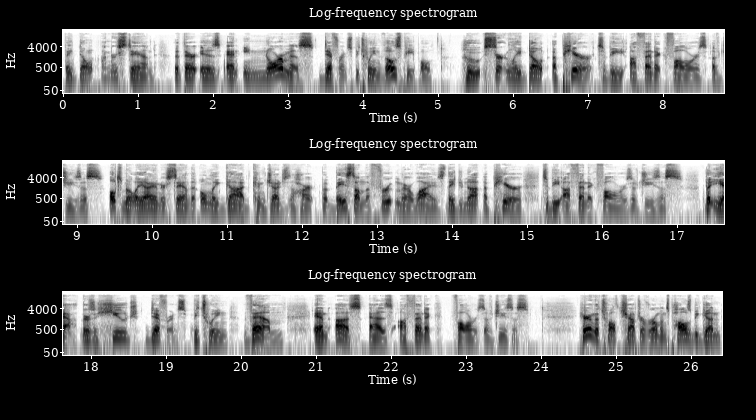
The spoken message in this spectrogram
they don't understand that there is an enormous difference between those people who certainly don't appear to be authentic followers of Jesus. Ultimately, I understand that only God can judge the heart, but based on the fruit in their lives, they do not appear to be authentic followers of Jesus. But yeah, there's a huge difference between them and us as authentic followers of Jesus. Here in the 12th chapter of Romans, Paul's begun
